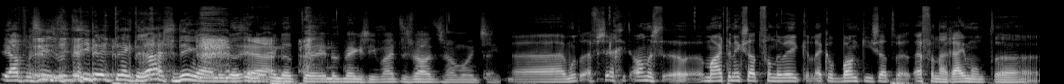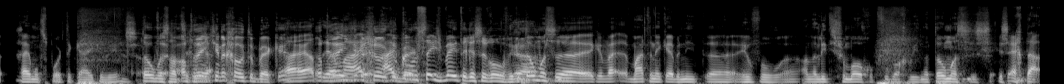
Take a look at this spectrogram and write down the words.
ja, precies. Want iedereen trekt de raarste dingen aan in dat, in, Ja. in dat, eh, in dat magazine. Maar het is wel, het is wel mooi te zien. Eh, ik moet even zeggen iets anders. Eh, Maarten en ik zaten van de week lekker op bankie. Zaten we even naar Rijnmond, eh Rijnmond Sport te kijken weer. Thomas had zich eentje in de grote bek, hè? Hij, had, Had ja, maar hij, de grote hij bek. komt steeds beter in zijn rol. Thomas, eh, ik, wij- Maarten en ik hebben niet eh, heel veel eh, analytisch vermogen op voetbalgebied. Maar Thomas is, is echt de,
